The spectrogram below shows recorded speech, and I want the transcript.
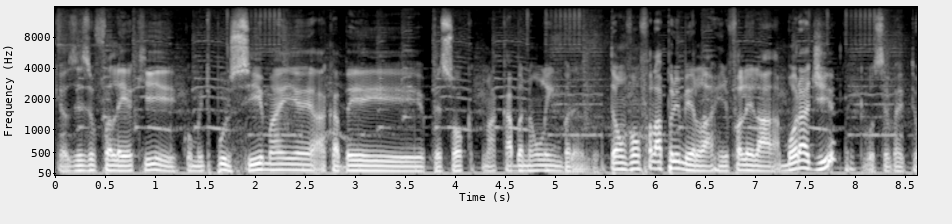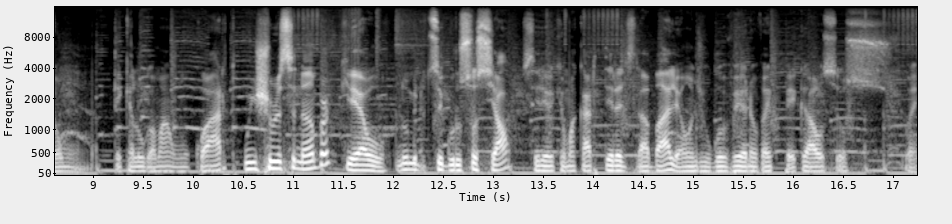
Que às vezes eu falei aqui, com muito por cima e acabei. O pessoal acaba não lembrando. Então vamos falar primeiro lá. Eu falei lá, moradia, que você vai ter um ter que alugar uma, um quarto. O insurance number, que é o número de seguro social, seria aqui uma carteira de trabalho, onde o governo vai pegar os seus vai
